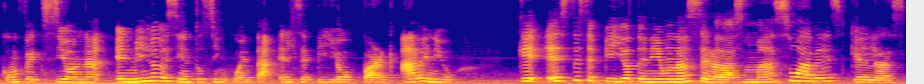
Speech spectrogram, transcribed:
confecciona en 1950 el cepillo Park Avenue, que este cepillo tenía unas cerdas más suaves que las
